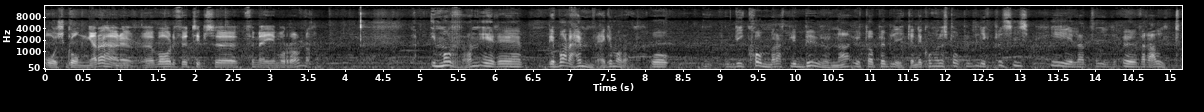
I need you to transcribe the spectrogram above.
årsgångare här nu. Eh, vad har du för tips eh, för mig imorgon då? Imorgon är det, det är bara hemväg imorgon. Och vi kommer att bli burna utav publiken. Det kommer att stå publik precis hela tiden överallt.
